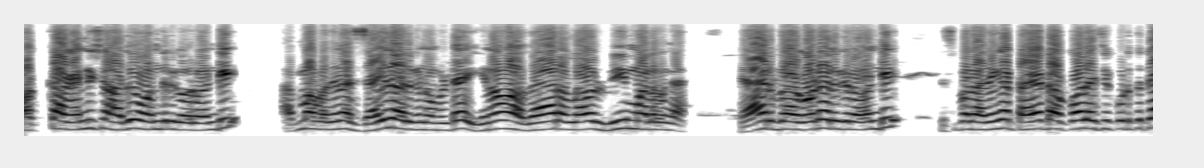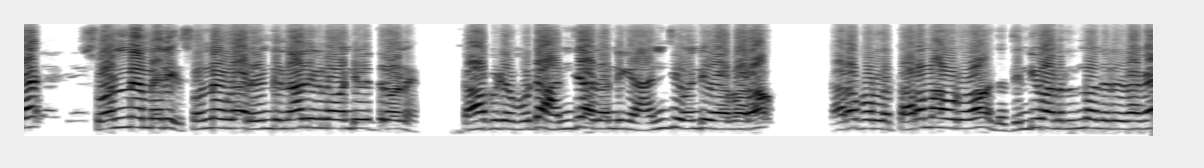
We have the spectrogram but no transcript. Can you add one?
பக்கா கண்டிஷன் அதுவும் வந்திருக்கு ஒரு வண்டி. அப்புறமா பாத்தீங்கன்னா ஜெயிலா இருக்கு நம்மள்ட்ட. இனோவா வேற லெவல் வி மாடலுங்க ஏர் பேக்கோட இருக்கிற வண்டி. மிஸ் பண்ணாதீங்க டொயோட்டா கோலேசி கொடுத்துட்டேன் சொன்ன மாதிரி சொன்னங்களா? ரெண்டு நாளைக்குள்ள வண்டி வித்துருவோன்னு. காப்பீடு போட்டு அஞ்சாவது வண்டிங்க அஞ்சு வண்டி வியாபாரம். தரப்பொருளை தரமா விடுவோம். இந்த திண்டிவானத்துல இருந்து வந்துருக்காங்க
